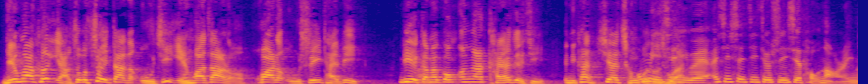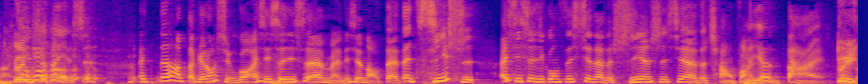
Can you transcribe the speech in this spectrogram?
联发科亚洲最大的五 G 研发大楼花了五十亿台币，你也干嘛讲？嗯，啊开下这几，你看现在成果都出来。我们以前以为 IC 设计就是一些头脑而已嘛，对，现在也是。哎，那大家都想讲 IC 设计是在买那些脑袋，但其实 IC 设计公司现在的实验室、现在的厂房也很大哎。对，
